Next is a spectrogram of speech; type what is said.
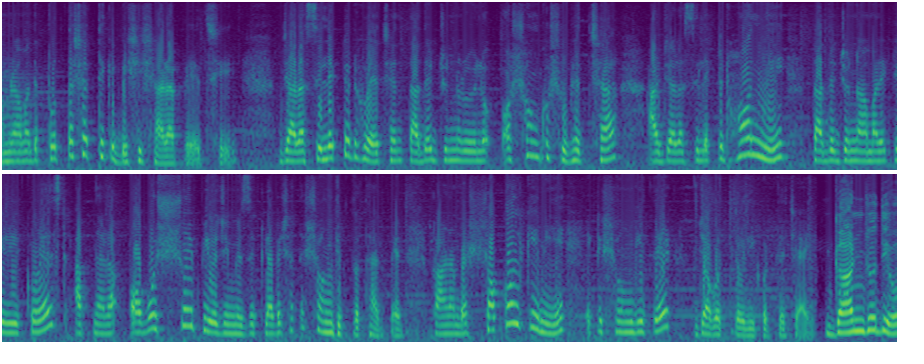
আমরা আমাদের প্রত্যাশার থেকে বেশি সাড়া পেয়েছি। যারা সিলেক্টেড হয়েছেন তাদের জন্য রইল অসংখ্য শুভেচ্ছা। আর যারা সিলেক্টেড হননি তাদের জন্য আমার একটি রিকোয়েস্ট আপনারা অবশ্যই পিওজি মিউজিক ক্লাবের সাথে সংযুক্ত থাকবেন। কারণ আমরা সকলকে নিয়ে একটি সঙ্গীতের জগৎ তৈরি করতে চাই। গান যদিও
